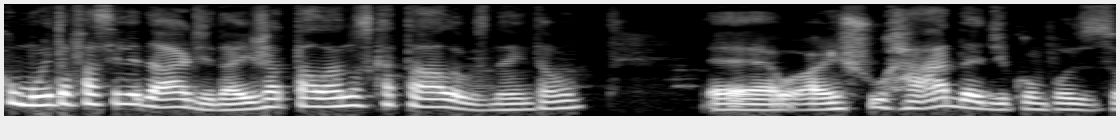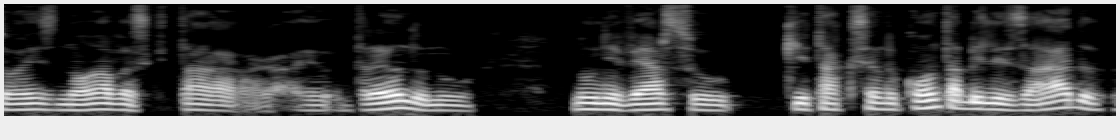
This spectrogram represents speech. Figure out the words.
com muita facilidade. Daí já está lá nos catálogos, né? Então, é, a enxurrada de composições novas que está entrando no, no universo que está sendo contabilizado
